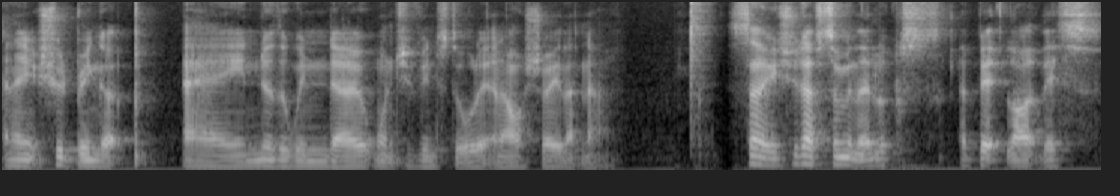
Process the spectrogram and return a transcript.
and then it should bring up another window once you've installed it and I'll show you that now. So you should have something that looks a bit like this.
